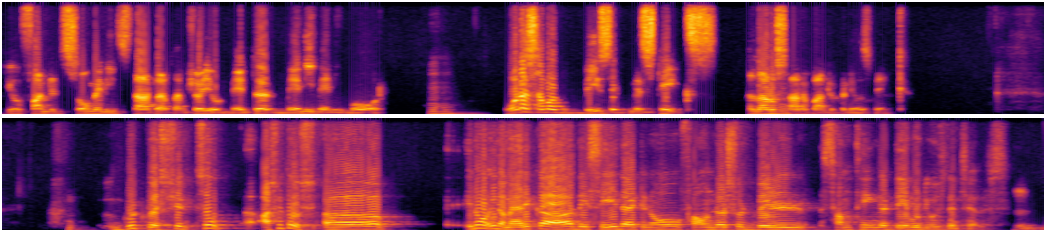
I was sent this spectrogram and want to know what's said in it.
You funded so many startups. I'm sure you've mentored many, many more. Mhm. What are some of the basic mistakes a lot of startup entrepreneurs make? Good question. So, uh, Ashutosh, uh, you know, in America, they say that, you know, founders should build something that they would use themselves. Hmm.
